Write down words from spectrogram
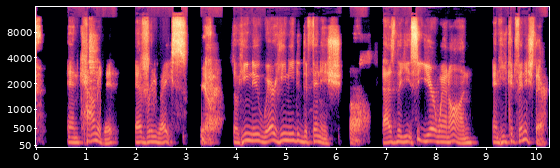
and counted it every race. Yeah. So he knew where he needed to finish oh. as the year went on, and he could finish there.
